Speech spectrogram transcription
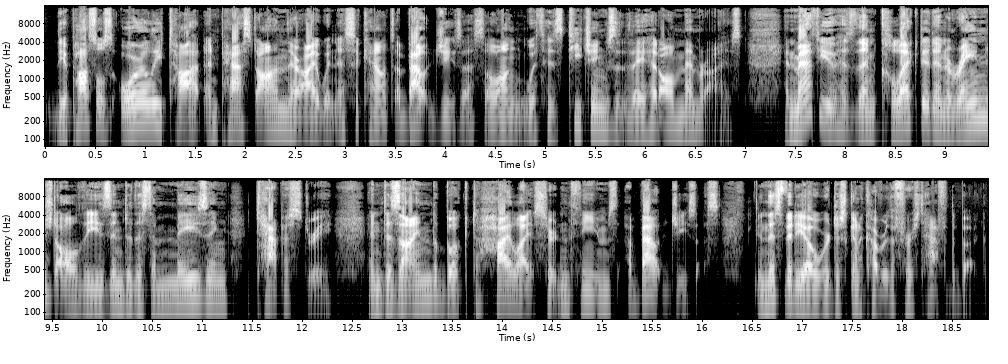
the apostles orally taught and passed on their eyewitness accounts about Jesus, along with his teachings that they had all memorized. And Matthew has then collected and arranged all these into this amazing tapestry and designed the book to highlight certain themes about Jesus. In this video, we're just going to cover the first half of the book.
